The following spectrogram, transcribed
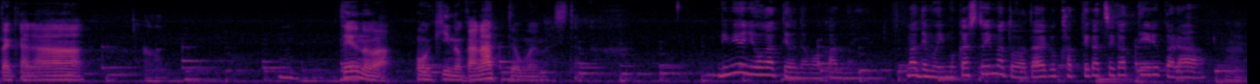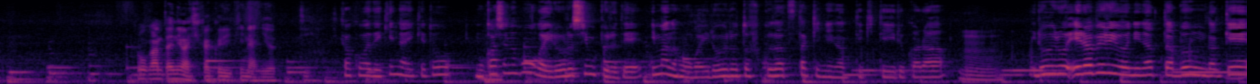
たからうんっていうのが大きいのかなって思いました。微妙に分かったような分かんないまあでも昔と今とはだいぶ勝手が違っているからそう簡単には比較できないよっていう。比較はできないけど昔の方がいろいろシンプルで今の方がいろいろと複雑多岐になってきているからうんいろいろ選べるようになった分だけ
